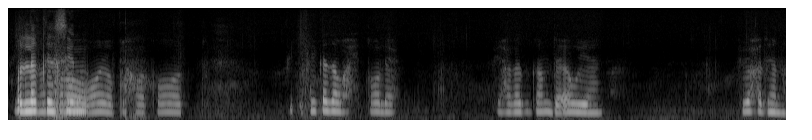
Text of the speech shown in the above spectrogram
في بقول لك ياسين- ورايا وفي حركات. في, في كذا واحد طالع. في حاجات جامدة قوي يعني. في واحد هنا.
